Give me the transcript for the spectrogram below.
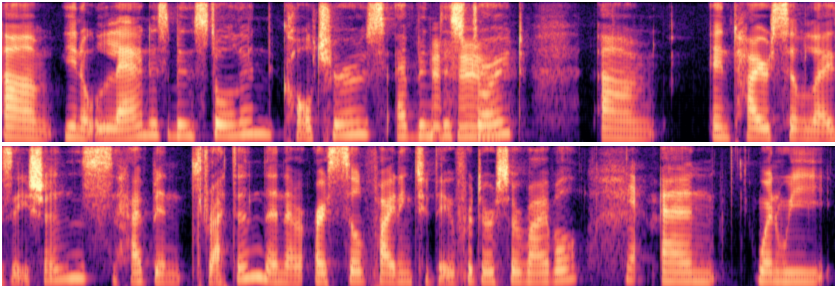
Um, you know, land has been stolen, cultures have been destroyed. Um, entire civilizations have been threatened and are, are still fighting today for their survival. Yeah. And when we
